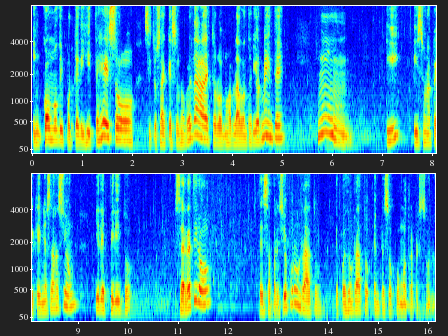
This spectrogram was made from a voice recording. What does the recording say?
incómodo y por qué dijiste eso, si tú sabes que eso no es verdad, esto lo hemos hablado anteriormente. Hmm. Y hice una pequeña sanación y el espíritu se retiró, desapareció por un rato, después de un rato empezó con otra persona.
